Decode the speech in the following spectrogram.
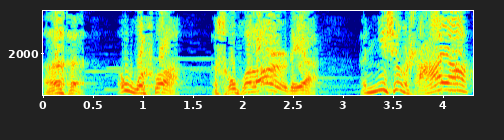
呃，我说收破烂的呀，你姓啥呀？”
